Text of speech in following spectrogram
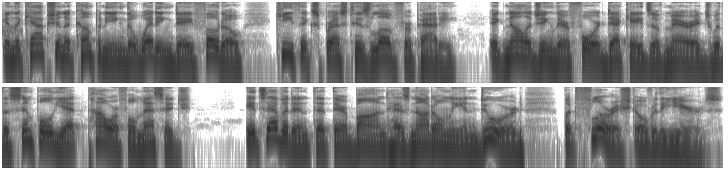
In the caption accompanying the wedding day photo, Keith expressed his love for Patti, acknowledging their four decades of marriage with a simple yet powerful message. It's evident that their bond has not only endured, but flourished over the years.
